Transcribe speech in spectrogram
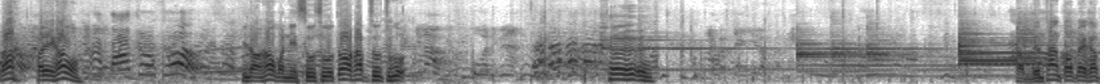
ไปไปเลยเข้าตาสู้สู้พี่น้องเข้าวันนี้สู้ๆต่อครับสู้ๆเออครับเดินทางต่อไปครับ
